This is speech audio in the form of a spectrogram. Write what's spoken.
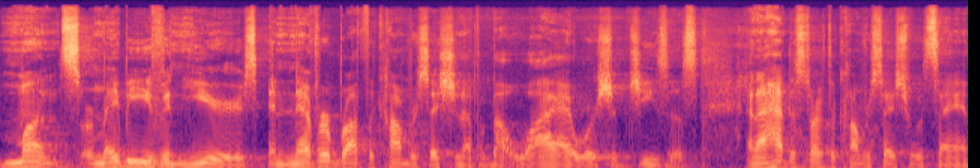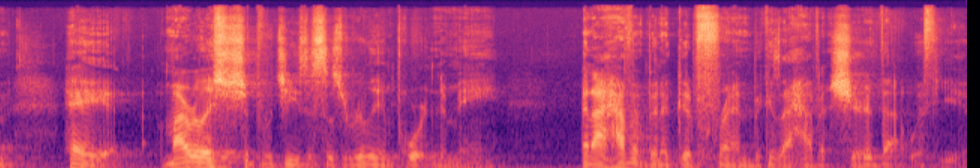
months or maybe even years and never brought the conversation up about why I worship Jesus. And I had to start the conversation with saying, hey, my relationship with Jesus is really important to me. And I haven't been a good friend because I haven't shared that with you.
